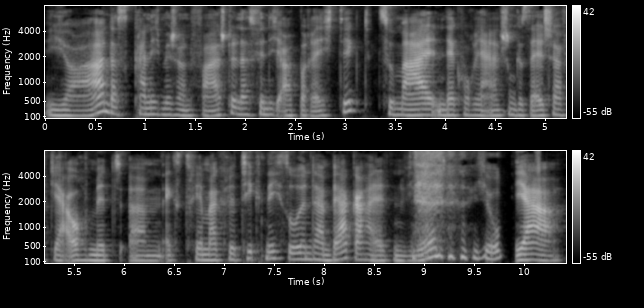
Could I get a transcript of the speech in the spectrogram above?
Ja, das kann ich mir schon vorstellen. Das finde ich auch berechtigt. Zumal in der koreanischen Gesellschaft ja auch mit ähm, extremer Kritik nicht so hinterm Berg gehalten wird. ja,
